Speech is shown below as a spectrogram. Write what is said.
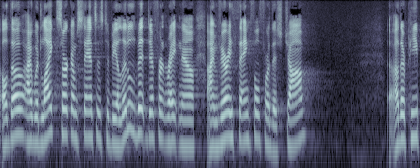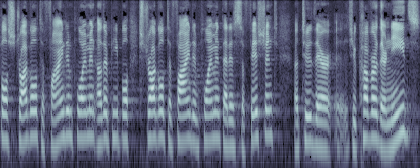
Although I would like circumstances to be a little bit different right now, I'm very thankful for this job. Other people struggle to find employment. Other people struggle to find employment that is sufficient uh, to, their, uh, to cover their needs.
